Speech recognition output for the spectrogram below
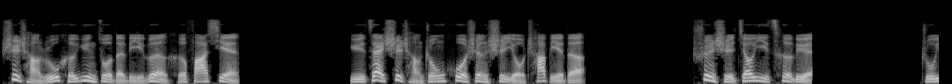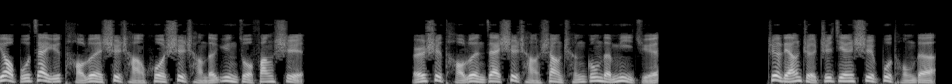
市场如何运作的理论和发现。与在市场中获胜是有差别的。顺势交易策略主要不在于讨论市场或市场的运作方式，而是讨论在市场上成功的秘诀。这两者之间是不同的。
